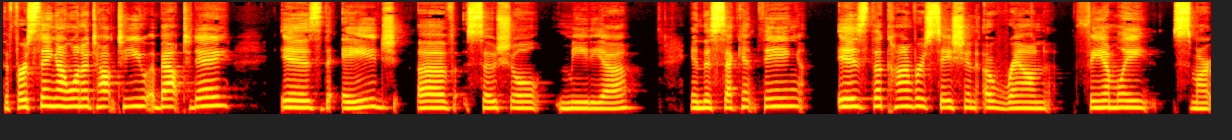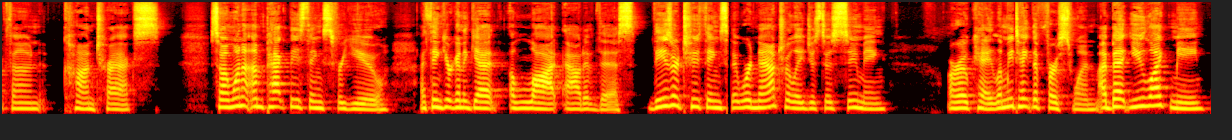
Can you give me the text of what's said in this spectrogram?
The first thing I want to talk to you about today is the age of social media. And the second thing is the conversation around family smartphone contracts. So I want to unpack these things for you. I think you're going to get a lot out of this. These are two things that we're naturally just assuming are okay. Let me take the first one. I bet you, like me,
